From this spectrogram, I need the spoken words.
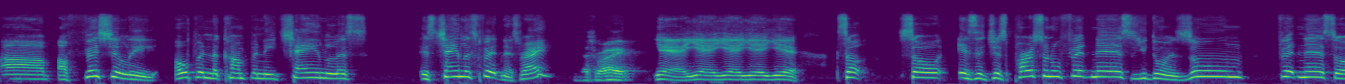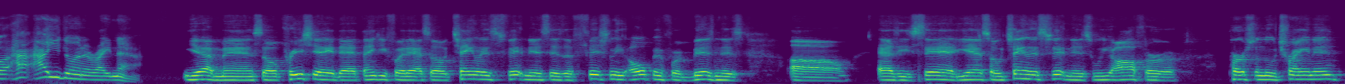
um, officially opened the company Chainless. It's Chainless Fitness, right? That's right. Yeah, yeah, yeah, yeah, yeah. So, so is it just personal fitness? You doing Zoom fitness, or how how you doing it right now? Yeah, man. So appreciate that. Thank you for that. So Chainless Fitness is officially open for business. Um, as he said, yeah. So Chainless Fitness, we offer personal training,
